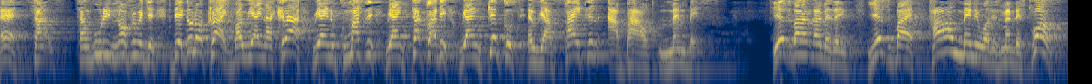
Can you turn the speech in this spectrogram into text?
eh, Sanguri, North region. They don't know Christ, but we are in Accra, we are in Kumasi, we are in Takoradi, we are in Cape Coast, and we are fighting about members. Yes, by members yes, by how many was his members? 12.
